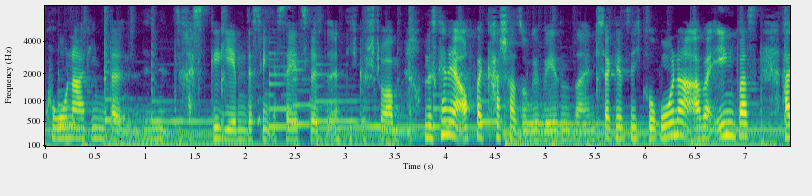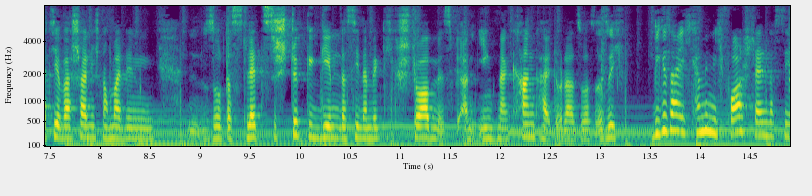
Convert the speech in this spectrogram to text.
Corona hat ihm den Rest gegeben. Deswegen ist er jetzt letztendlich gestorben. Und das kann ja auch bei Kascha so gewesen sein. Ich sage jetzt nicht Corona, aber irgendwas hat ihr wahrscheinlich nochmal so das letzte Stück gegeben, dass sie dann wirklich gestorben ist an irgendeiner Krankheit oder sowas. Also ich, wie gesagt, ich kann mir nicht vorstellen, dass die,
